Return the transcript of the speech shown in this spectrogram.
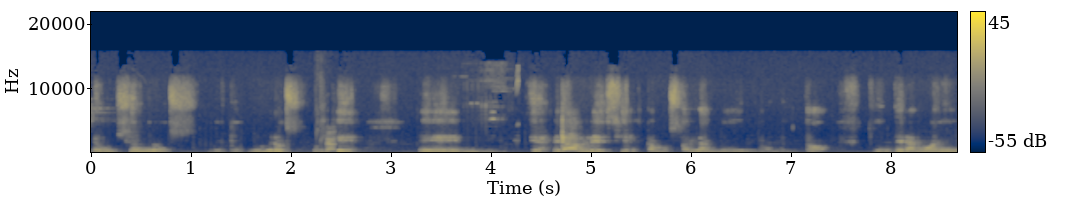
la evolución de, estos números, porque eh, era esperable, es decir, estamos hablando de un aumento interanual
